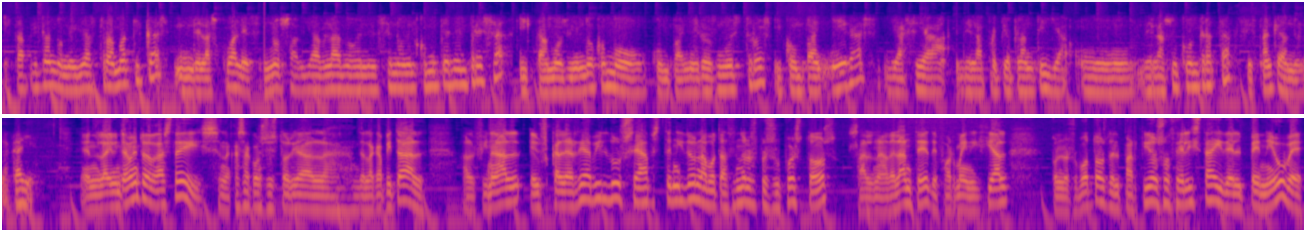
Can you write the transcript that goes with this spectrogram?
está aplicando medidas traumáticas de las cuales no se había hablado en el seno del comité de empresa y estamos viendo como compañeros nuestros y compañeras, ya sea de la propia plantilla o de la subcontrata, se están quedando en la calle. En el Ayuntamiento de Gasteiz, en la Casa Consistorial de la capital, al final Euskal Herria Bildu se ha abstenido en la votación de los presupuestos, salen adelante de forma inicial con los votos del Partido Socialista y del PNV.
